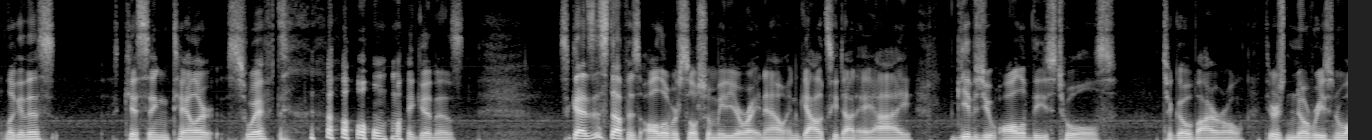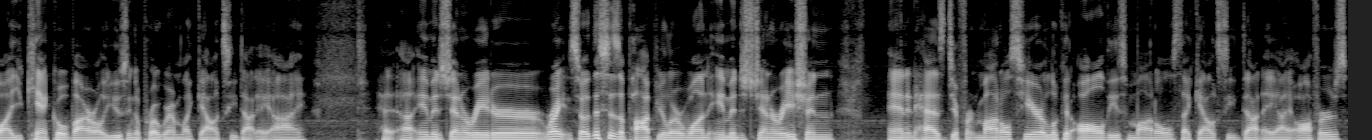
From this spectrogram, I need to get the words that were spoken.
look at this. Kissing Taylor Swift. oh my goodness. So guys, this stuff is all over social media right now and Galaxy.ai gives you all of these tools to go viral. There's no reason why you can't go viral using a program like Galaxy.ai. Uh, image generator, right? So this is a popular one, image generation and it has different models here. Look at all these models that Galaxy.ai offers.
